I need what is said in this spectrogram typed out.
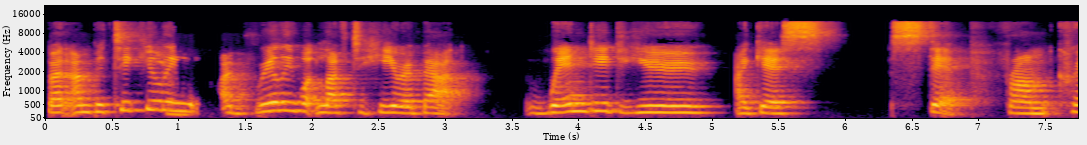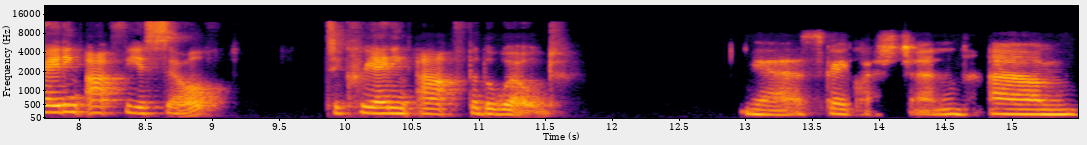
but i'm particularly i really would love to hear about when did you i guess step from creating art for yourself to creating art for the world Yes, great question. Um,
